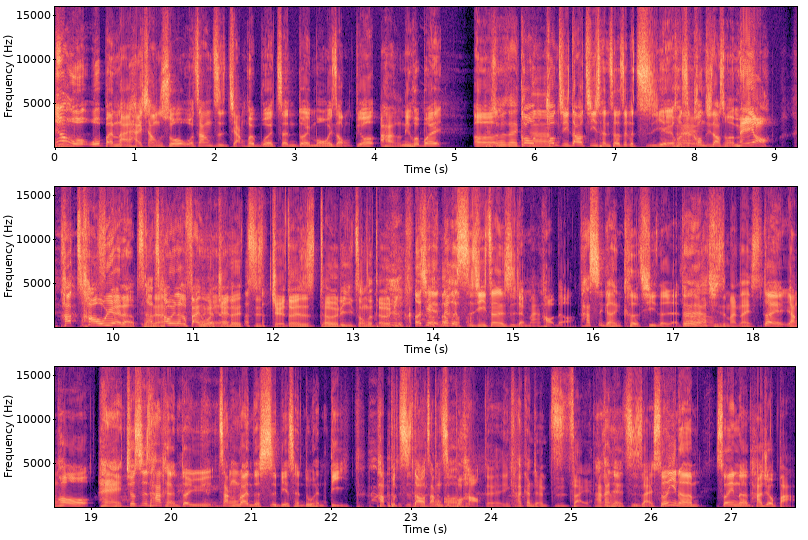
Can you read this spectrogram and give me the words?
因为我我本来还想说，我这样子讲会不会针对某一种，比如啊，你会不会呃攻攻击到计程车这个职业，或是攻击到什么？没有。他超越了，他超越那个范围，绝对只绝对是特例中的特例。而且那个司机真的是人蛮好的哦，他是个很客气的人。对，他其实蛮 nice。对，然后嘿，就是他可能对于脏乱的识别程度很低，他不知道这样子不好。对，因为他看起来很自在，他看起来自在，所以呢，所以呢，他就把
